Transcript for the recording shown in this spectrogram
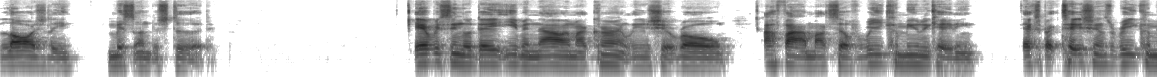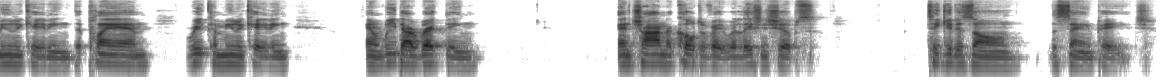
largely misunderstood. Every single day, even now in my current leadership role, I find myself recommunicating expectations, recommunicating the plan, recommunicating and redirecting and trying to cultivate relationships to get us on the same page.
